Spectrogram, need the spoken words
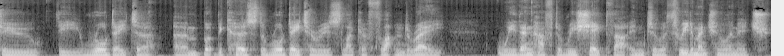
to the raw data, um, but because the raw data is like a flattened array, we then have to reshape that into a three-dimensional image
